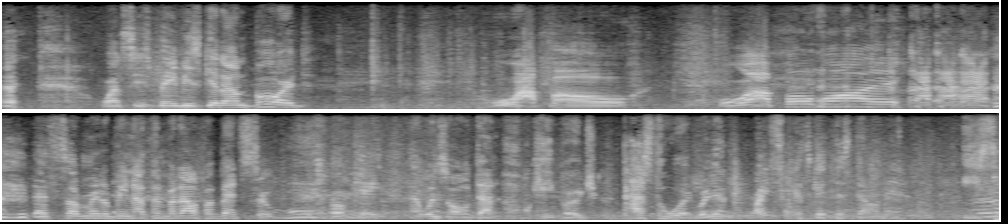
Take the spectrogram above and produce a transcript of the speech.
Once these babies get on board. Wapo! Wapo, boy! that submarine will be nothing but alphabet soup. Okay, that one's all done. Okay, Burge, pass the word, will you? Right, let's get this down there. Easy,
